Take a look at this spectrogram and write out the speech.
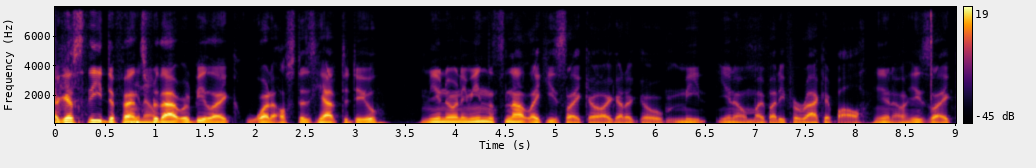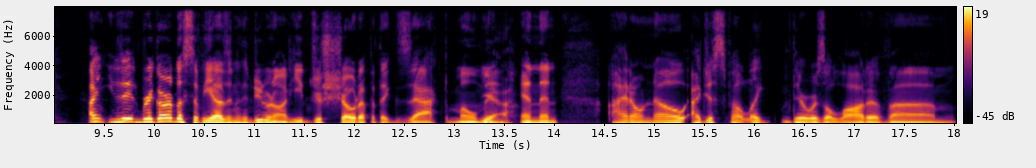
I guess the defense know. for that would be like, what else does he have to do? You know what I mean? It's not like he's like, oh, I gotta go meet, you know, my buddy for racquetball. You know, he's like, I, regardless if he has anything to do or not he just showed up at the exact moment Yeah. and then I don't know I just felt like there was a lot of um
